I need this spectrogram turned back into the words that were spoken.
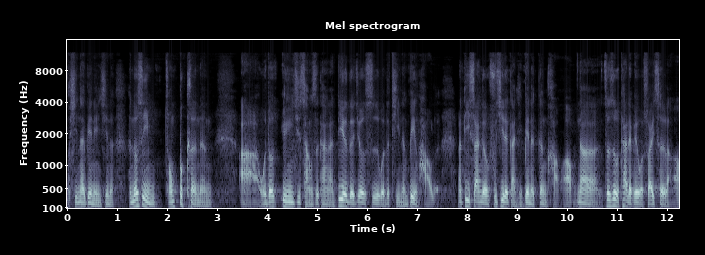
我心态变年轻了，很多事情从不可能。啊，我都愿意去尝试看看。第二个就是我的体能变好了。那第三个，夫妻的感情变得更好啊。那这是我太太陪我摔车了啊。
